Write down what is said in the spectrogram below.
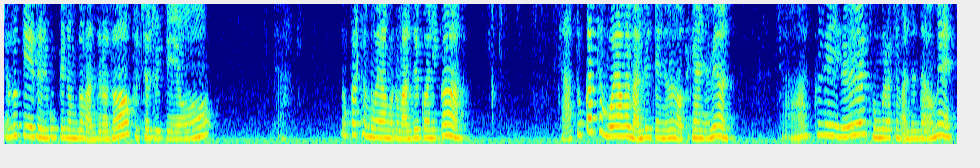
6개에서 7개 정도 만들어서 붙여줄게요. 자 똑같은 모양으로 만들 거니까 자, 똑같은 모양을 만들 때는 어떻게 하냐면, 자, 클레이를 동그랗게 만든 다음에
